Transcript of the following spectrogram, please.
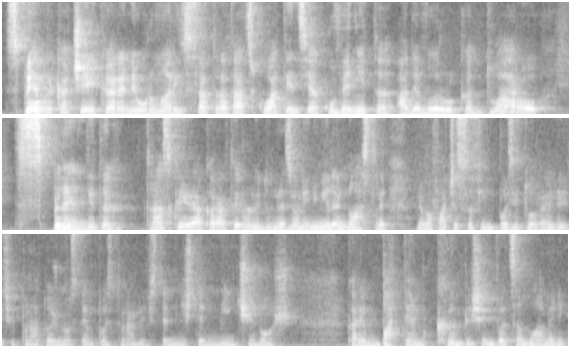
Sper că cei care ne urmăriți să tratați cu atenția cuvenită adevărul că doar o splendidă transcriere a caracterului Dumnezeu în inimile noastre ne va face să fim păzitori ai legii. Până atunci nu suntem păzitori ai legii, suntem niște mincinoși care batem câmpii și învățăm oamenii,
